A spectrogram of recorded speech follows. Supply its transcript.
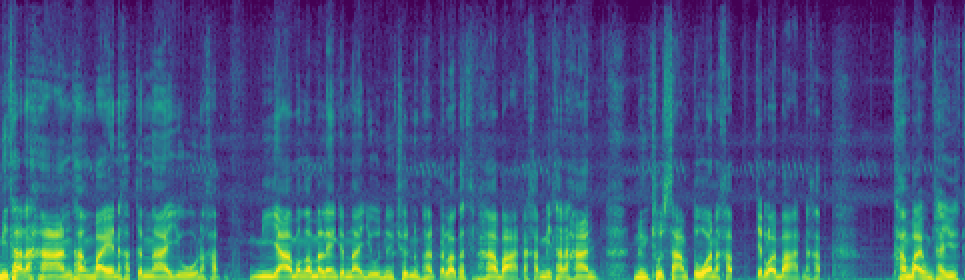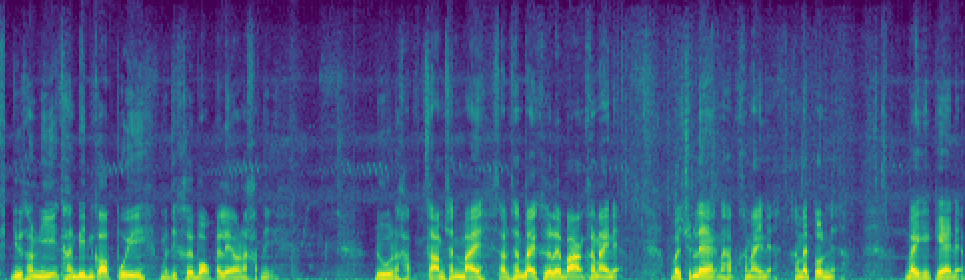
มีธาตุอาหารทางใบนะครับจำหน่ายอยู่นะครับ มียาป้องกันแมลงจำหน่ายอยู่1ชุด1,895 บาทนะครับ มีธาตุอาหาร 1 ชุด 3 ตัวนะครับ 700 บาทนะครับ ทางใบผมใช้อยู่อยู่เท่านี้ ทางดินก็ปุ๋ยเหมือนที่เคยบอกไปแล้วนะครับนี่ ดูนะครับสามชั้นใบสามชั้นใบคืออะไรบ้างข้างในเนี่ย ใบชุดแรกนะครับ ข้างในเนี่ย ข้างในต้นเนี่ย ใบแก่ๆเนี่ย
